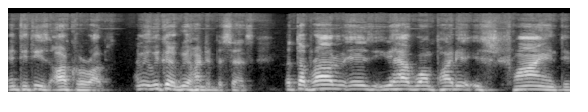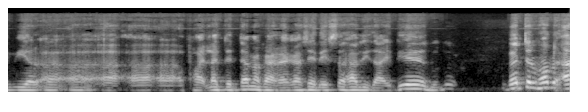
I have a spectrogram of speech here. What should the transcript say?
entities are corrupt. I mean, we could agree 100%. But the problem is, you have one party is trying to be a, a, a, a, a party, like the Democrat. Like I said, they still have these ideas. But the Republic, I,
